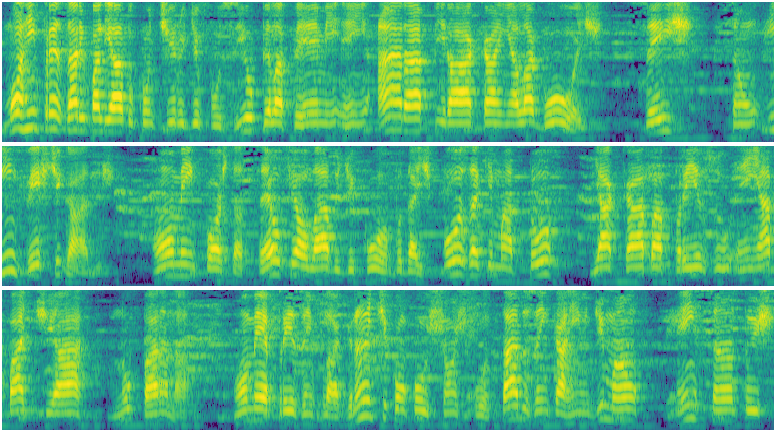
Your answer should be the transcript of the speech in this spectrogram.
Morre empresário baleado com tiro de fuzil pela PM em Arapiraca, em Alagoas. Seis são investigados. Homem posta selfie ao lado de corpo da esposa que matou e acaba preso em Abatiá, no Paraná. Homem é preso em flagrante com colchões furtados em carrinho de mão em Santos,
